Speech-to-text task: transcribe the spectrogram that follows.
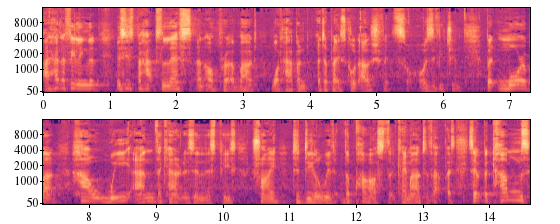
I had a feeling that this is perhaps less an opera about what happened at a place called Auschwitz or Auschwitz, but more about how we and the characters in this piece try to deal with the past that came out of that place. So it becomes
